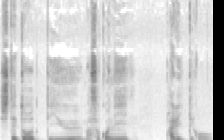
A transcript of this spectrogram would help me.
シテ島っていう、まあ、そこにパリってこ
